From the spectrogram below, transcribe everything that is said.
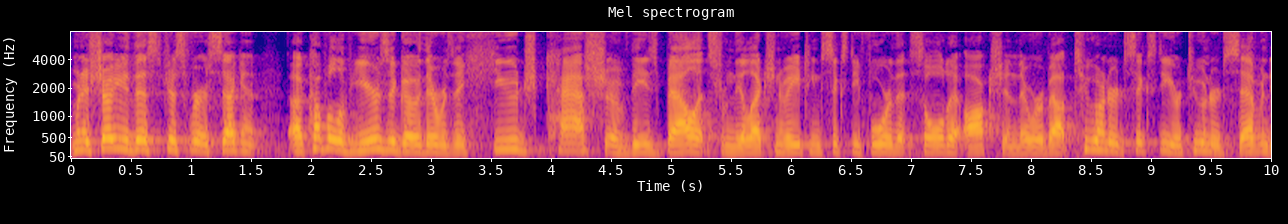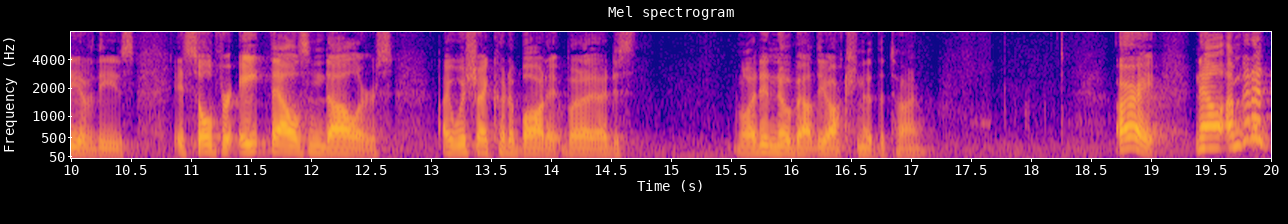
I'm going to show you this just for a second. A couple of years ago, there was a huge cache of these ballots from the election of 1864 that sold at auction. There were about 260 or 270 of these. It sold for $8,000. I wish I could have bought it, but I just well, I didn't know about the auction at the time. All right, now I'm going to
